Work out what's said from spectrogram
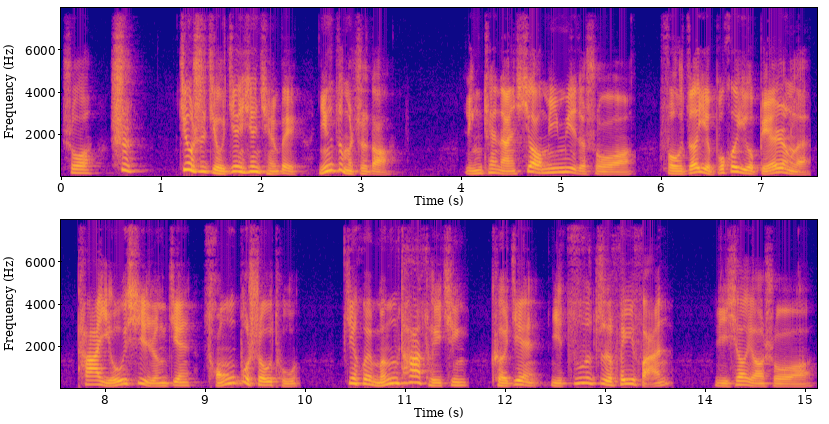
说是，就是九剑仙前辈。您怎么知道？林天南笑眯眯地说：“否则也不会有别人了。他游戏人间，从不收徒，竟会蒙他垂青，可见你资质非凡。”李逍遥说：“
